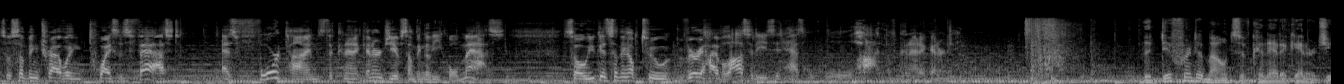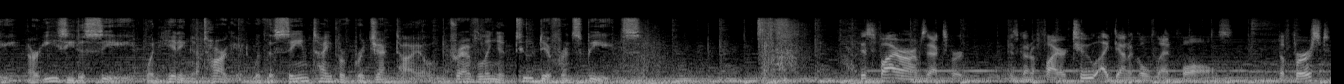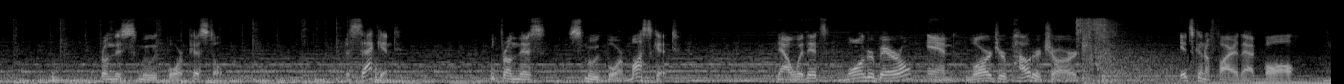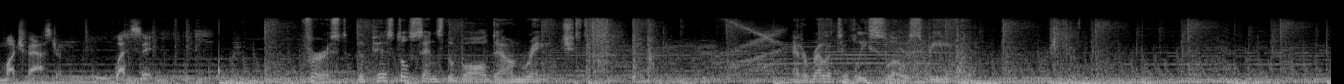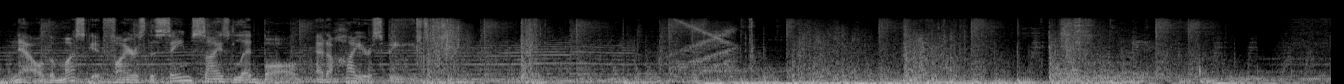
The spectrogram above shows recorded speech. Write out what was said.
So something traveling twice as fast has four times the kinetic energy of something of equal mass. So you get something up to very high velocities, it has a lot of kinetic energy. The different amounts of kinetic energy are easy to see when hitting a target with the same type of projectile traveling at two different speeds. This firearms expert is going to fire two identical lead balls. The first from this smoothbore pistol. The second from this smoothbore musket. Now with its longer barrel and larger powder charge, it's going to fire that ball much faster. Let's see. First, the pistol sends the ball down range at a relatively slow speed. Now the musket fires the same sized lead ball at a higher speed.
